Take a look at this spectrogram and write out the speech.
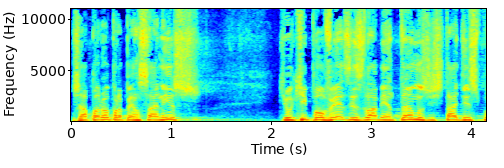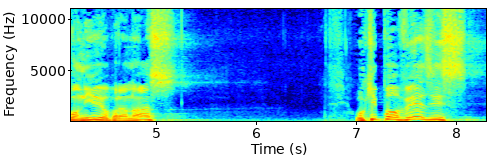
Já parou para pensar nisso? Que o que por vezes lamentamos está disponível para nós? O que por vezes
